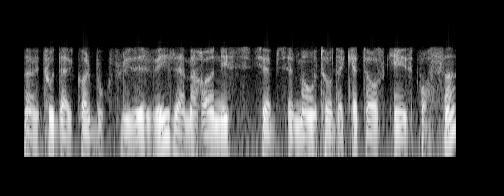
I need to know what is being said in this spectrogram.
un taux d'alcool beaucoup plus élevé. La Marone se situe habituellement autour de 14-15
